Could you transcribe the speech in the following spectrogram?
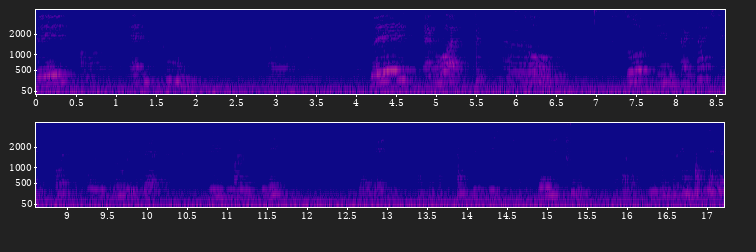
bass and tones. Oh, I see. Bass and what? Tones. So in percussion, what we do is that we manipulate the rhythms, the beat. It's only two, but we put it together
